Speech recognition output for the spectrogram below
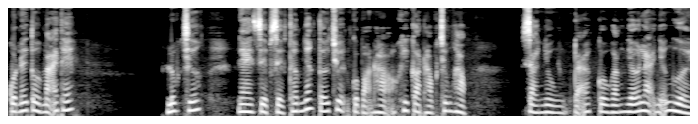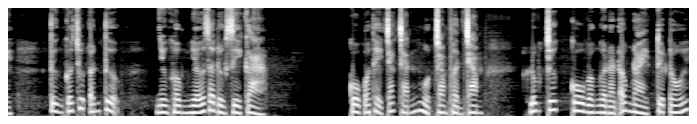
Quấn lấy tôi mãi thế? Lúc trước, Nghe Diệp Diệp Thâm nhắc tới chuyện của bọn họ Khi còn học trung học, Giang Nhung đã cố gắng nhớ lại những người Từng có chút ấn tượng, Nhưng không nhớ ra được gì cả. Cô có thể chắc chắn 100% Lúc trước cô và người đàn ông này tuyệt đối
